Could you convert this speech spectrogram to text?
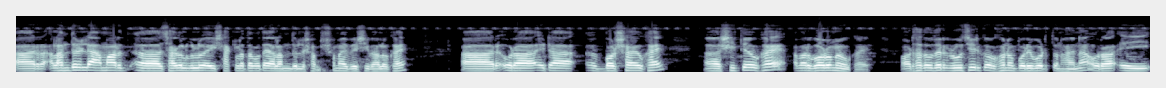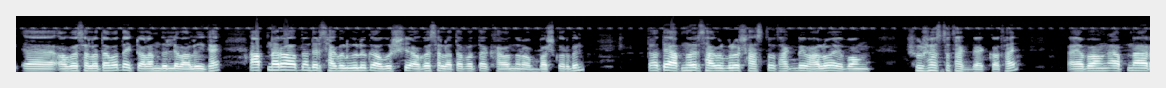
আর আলহামদুলিল্লাহ আমার ছাগলগুলো এই শাক লতা পাতায় আলহামদুলিল্লাহ সবসময় বেশি ভালো খায়। আর ওরা এটা বর্ষায়ও খায় শীতেও খায়, আবার গরমেও খায়। অর্থাৎ ওদের রুচির কখনো পরিবর্তন হয় না। ওরা এই আহ, অগসা লতা পাতা একটু আলহামদুলিল্লাহ ভালোই খায়। আপনারাও আপনাদের ছাগলগুলোকে অবশ্যই অগসা লতা পাতা খাওয়ানোর অভ্যাস করবেন। তাতে আপনাদের ছাগলগুলোর স্বাস্থ্য থাকবে ভালো এবং সুস্বাস্থ্য থাকবে এক কথায়। এবং আপনার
